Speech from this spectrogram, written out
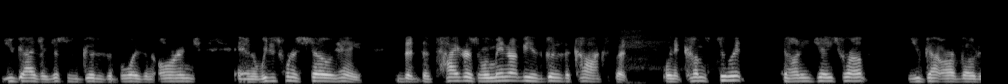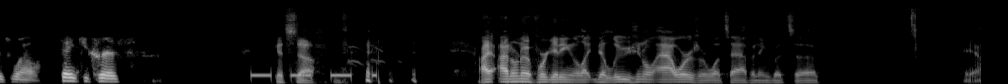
you guys are just as good as the boys in orange. And we just want to show, hey, the, the Tigers, we may not be as good as the Cocks, but when it comes to it, Donnie J. Trump, you got our vote as well. Thank you, Chris. Good stuff. I, I don't know if we're getting like delusional hours or what's happening, but uh yeah.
